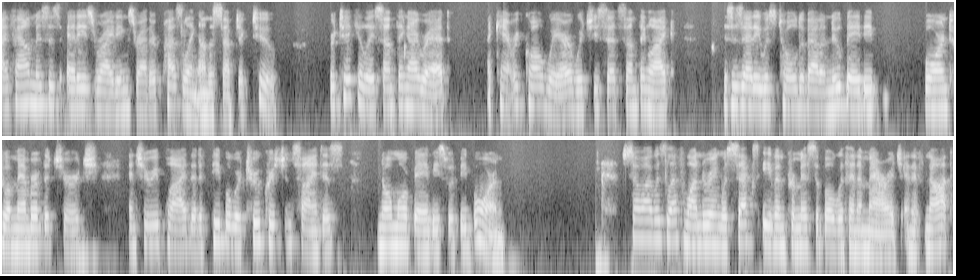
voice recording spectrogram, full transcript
I found Mrs. Eddy's writings rather puzzling on the subject, too, particularly something I read, I can't recall where, which she said something like, Mrs. Eddy was told about a new baby born to a member of the church, and she replied that if people were true Christian scientists, no more babies would be born. So I was left wondering was sex even permissible within a marriage? And if not,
